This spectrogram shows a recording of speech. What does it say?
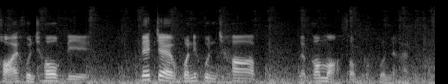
ขอให้คุณโชคดี ได้เจอคนที่คุณชอบ แล้วก็เหมาะสมกับคุณนะครับคุณบุ๊คคะ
